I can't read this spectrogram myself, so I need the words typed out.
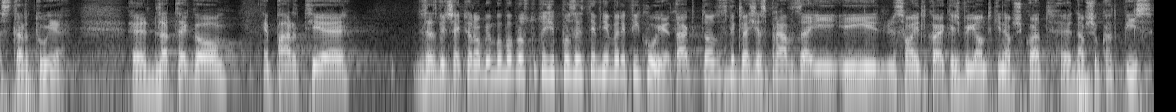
startuje. E, Dlatego partie zazwyczaj to robią, bo po prostu to się pozytywnie weryfikuje, tak? To zwykle się sprawdza i, i są tylko jakieś wyjątki, na przykład, e, na przykład PiS.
